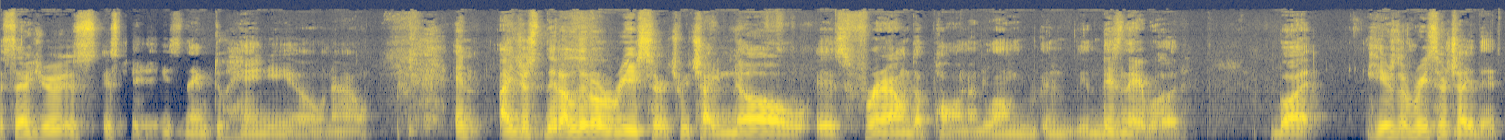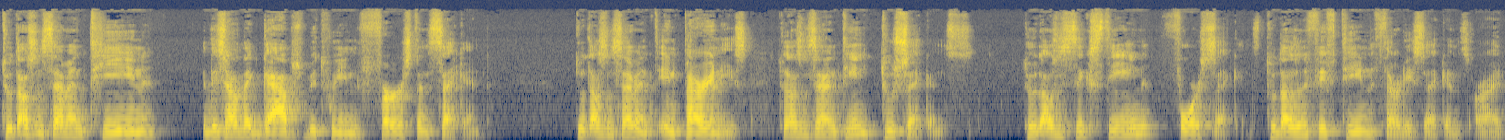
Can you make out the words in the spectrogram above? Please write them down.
Sergio is is changing his name to Henio now, and I just did a little research, which I know is frowned upon along in, in this neighborhood, but here's the research I did. 2017. These are the gaps between first and second. 2017 in Paris-Nice, 2017, two seconds. 2016, 4 seconds. 2015, 30 seconds. All right.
